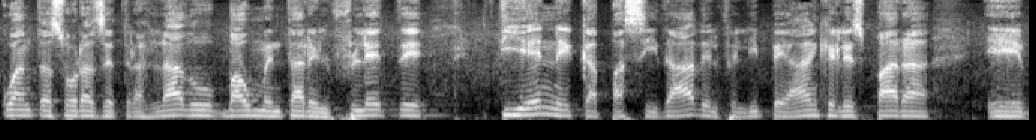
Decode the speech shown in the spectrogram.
cuántas horas de traslado, va a aumentar el flete, tiene capacidad el Felipe Ángeles para, eh,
